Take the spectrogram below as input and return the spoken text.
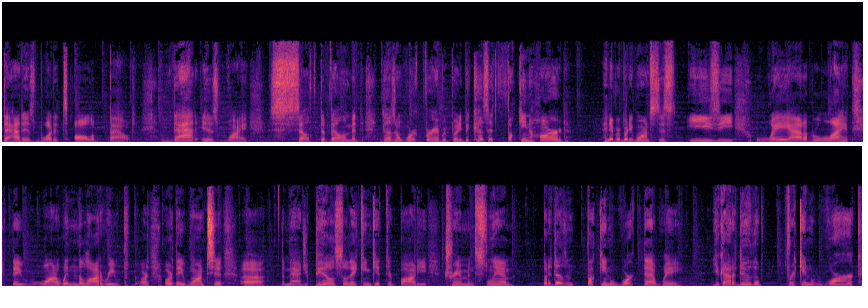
That is what it's all about. That is why self development doesn't work for everybody because it's fucking hard. And everybody wants this easy way out of life. They want to win the lottery or, or they want to uh, the magic pill so they can get their body trim and slim. But it doesn't fucking work that way. You got to do the freaking work.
